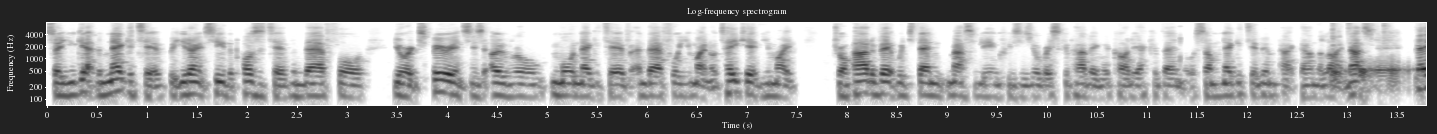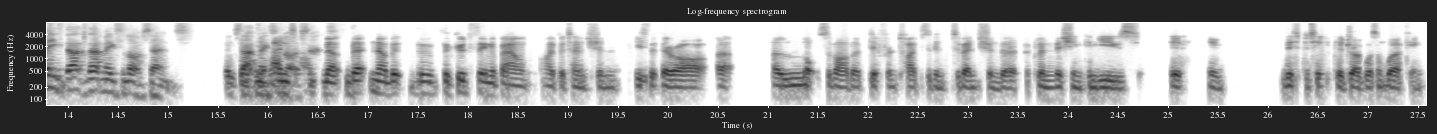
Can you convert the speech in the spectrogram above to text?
So you get the negative, but you don't see the positive, and therefore your experience is overall more negative, and therefore you might not take it. You might drop out of it, which then massively increases your risk of having a cardiac event or some negative impact down the line. That's they, that that makes a lot of sense. Exactly. That makes and a lot of sense. Now, the, now the, the, the, good thing about hypertension is that there are uh, uh, lots of other different types of intervention that a clinician can use if know, this particular drug wasn't working.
